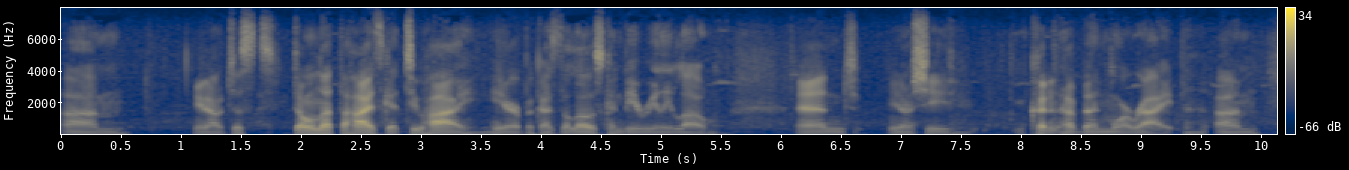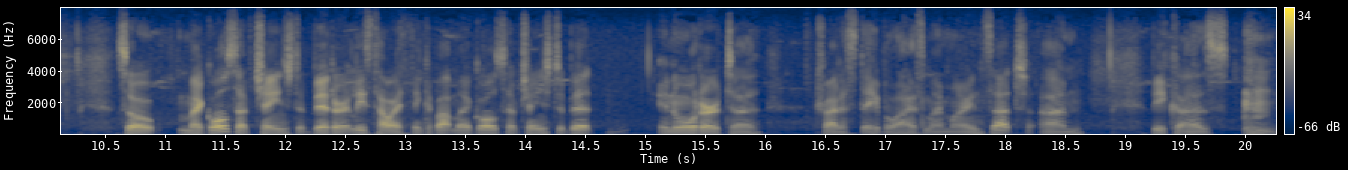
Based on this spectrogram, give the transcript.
um, you know, just don't let the highs get too high here because the lows can be really low. And, you know, she couldn't have been more right. Um, so my goals have changed a bit, or at least how I think about my goals have changed a bit in order to try to stabilize my mindset um, because it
